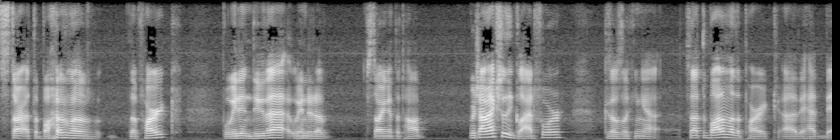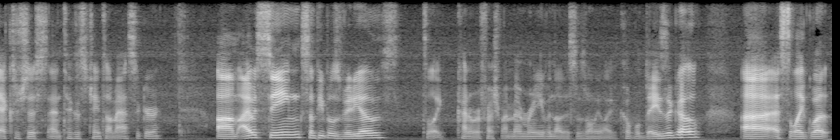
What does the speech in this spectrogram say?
start at the bottom of the park, but we didn't do that. We ended up starting at the top, which I'm actually glad for, because I was looking at. So at the bottom of the park, uh, they had The Exorcist and Texas Chainsaw Massacre. Um, I was seeing some people's videos to like kind of refresh my memory, even though this was only like a couple days ago, uh, as to like what,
